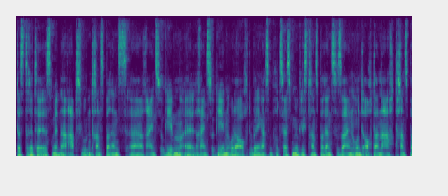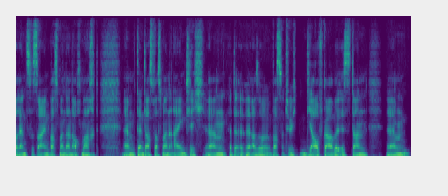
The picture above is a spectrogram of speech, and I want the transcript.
Das dritte ist, mit einer absoluten Transparenz äh, reinzugeben, äh, reinzugehen oder auch über den ganzen Prozess möglichst transparent zu sein und auch danach transparent zu sein, was man dann auch macht. Ähm, denn das, was man eigentlich, ähm, also was natürlich die Aufgabe ist, dann ähm,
